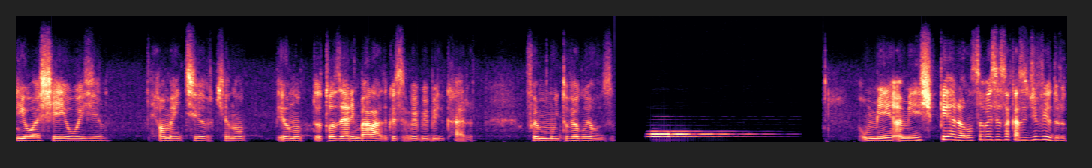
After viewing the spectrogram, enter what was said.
eu achei hoje realmente que eu não, eu não, eu tô zero embalada com esse BBB, cara. Foi muito vergonhoso. O minha, a minha esperança vai ser essa casa de vidro,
